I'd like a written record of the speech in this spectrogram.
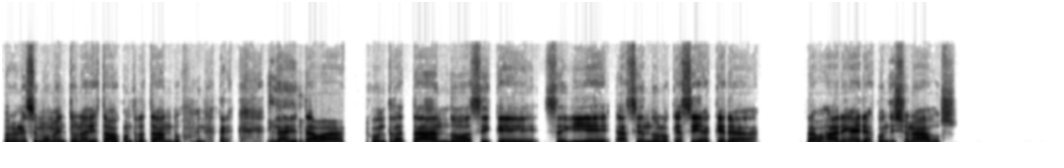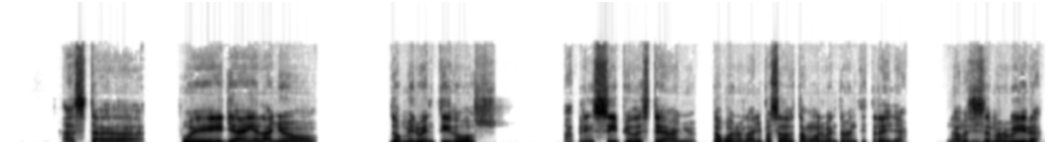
Pero en ese momento nadie estaba contratando, nadie estaba contratando, así que seguí haciendo lo que hacía, que era trabajar en aires acondicionados. Hasta fue ya en el año 2022, a principio de este año, bueno, el año pasado, estamos en el 2023 ya, a veces se me olvida.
